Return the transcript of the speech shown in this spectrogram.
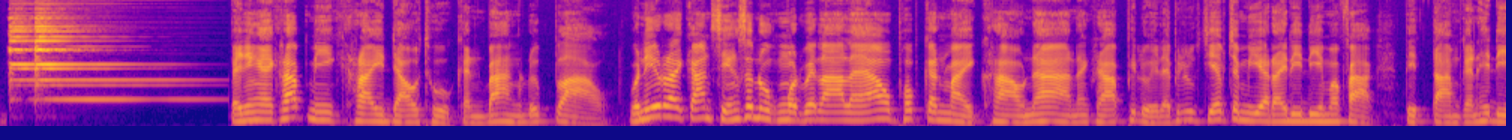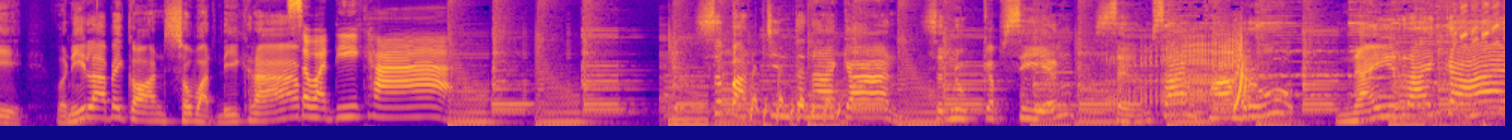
เป็นยังไงครับ มีใครเดาถูกกันบ้างหรือเปล่า วันนี้รายการเสียงสนุกหมดเวลาแล้ว พบกันใหม่คราวหน้านะครับ พี่หลุยและพี่ลูกเจี๊ยบจะมีอะไรดีๆมาฝากติดตามกันให้ดี วันนี้ลาไปก่อน สวัสดีครับ สวัสดีค่ะ สบัดจินตนาการ สนุกกับเสียง เสริมสร้างความรู้ในรายการ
